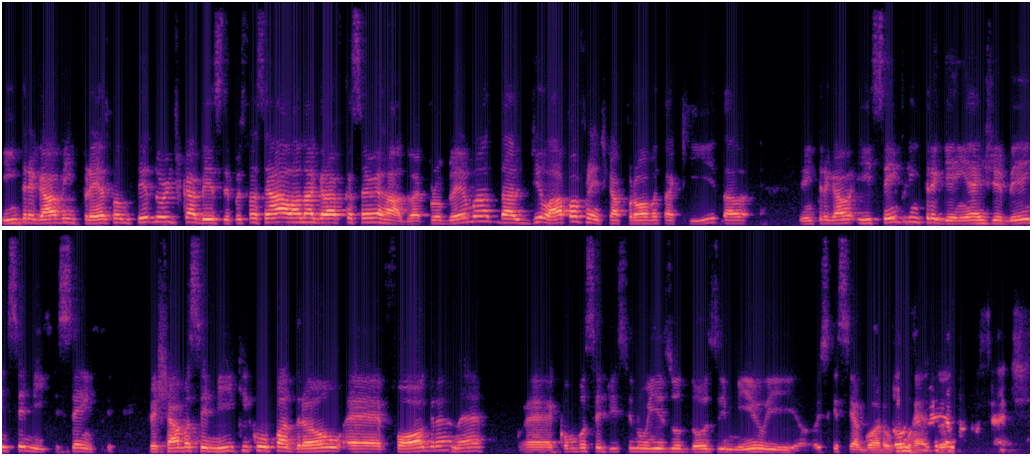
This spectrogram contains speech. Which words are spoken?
e entregava impresso para não ter dor de cabeça. Depois fala assim: ah, lá na gráfica saiu errado. É problema da, de lá para frente, que a prova está aqui, tá. Eu entregava e sempre entreguei em RGB e em CMYK, sempre. Fechava CMYK com o padrão é, FOGRA, né? É, como você disse no ISO 12000 e eu esqueci agora o, 12697.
